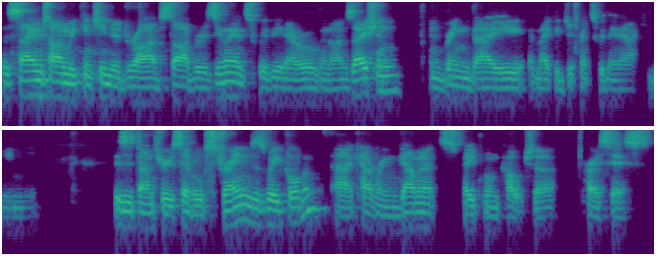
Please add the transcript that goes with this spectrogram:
At the same time, we continue to drive cyber resilience within our organisation and bring value and make a difference within our community. This is done through several streams, as we call them, uh, covering governance, people and culture, process,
